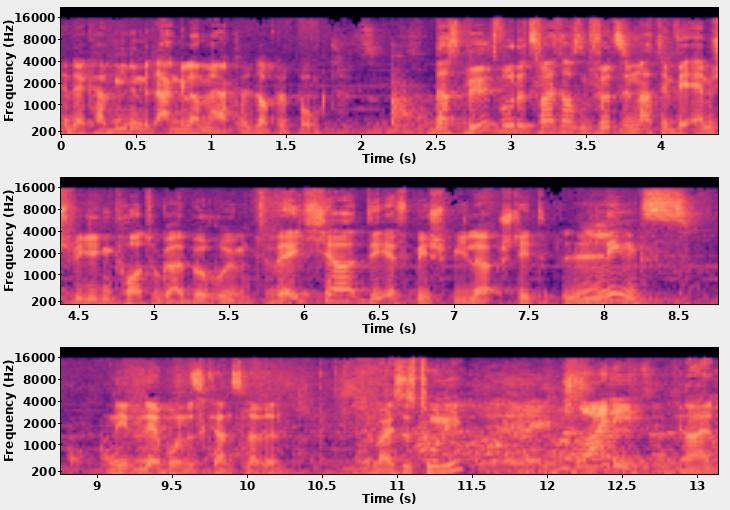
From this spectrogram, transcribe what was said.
in der Kabine mit Angela Merkel. Doppelpunkt. Das Bild wurde 2014 nach dem WM-Spiel gegen Portugal berühmt. Welcher DFB-Spieler steht links neben der Bundeskanzlerin? Weißt es, Toni? Schweini. Nein.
